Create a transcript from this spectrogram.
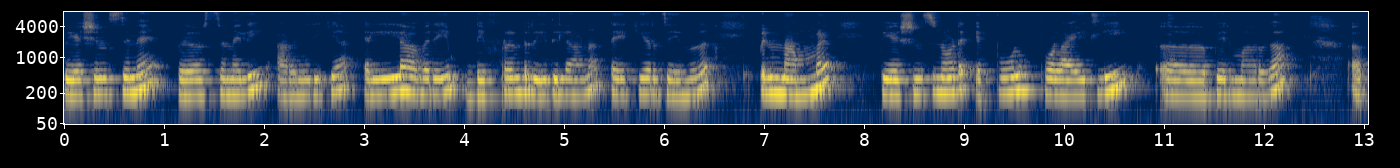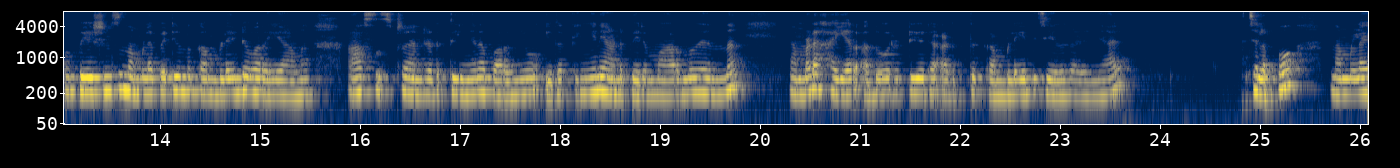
പേഷ്യൻസിനെ പേഴ്സണലി അറിഞ്ഞിരിക്കുക. എല്ലാവരെയും ഡിഫറെന്റ് രീതിയിലാണ് ടേക്ക് കെയർ ചെയ്യുന്നത്. പിന്നെ നമ്മൾ പേഷ്യൻസിനോട് എപ്പോഴും പൊളൈറ്റ്ലി പെരുമാറുക. അപ്പം പേഷ്യൻസ് നമ്മളെപ്പറ്റി ഒന്ന് കംപ്ലൈന്റ് പറയുകയാണ് ആ സിസ്റ്റർ എന്റെ അടുത്ത് ഇങ്ങനെ പറഞ്ഞു ഇതൊക്കെ ഇങ്ങനെയാണ് പെരുമാറുന്നത് എന്ന് നമ്മുടെ ഹയർ അതോറിറ്റിയുടെ അടുത്ത് കംപ്ലൈന്റ് ചെയ്ത് കഴിഞ്ഞാൽ ചിലപ്പോൾ നമ്മളെ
